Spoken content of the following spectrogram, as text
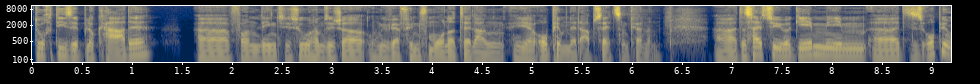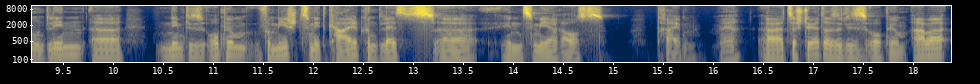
durch diese Blockade äh, von Ling Sisu haben sie schon ungefähr fünf Monate lang ihr Opium nicht absetzen können. Äh, das heißt, sie übergeben ihm äh, dieses Opium und Lin äh, nimmt dieses Opium, vermischt es mit Kalk und lässt es ins Meer raustreiben. Ja? zerstört also dieses Opium. Aber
